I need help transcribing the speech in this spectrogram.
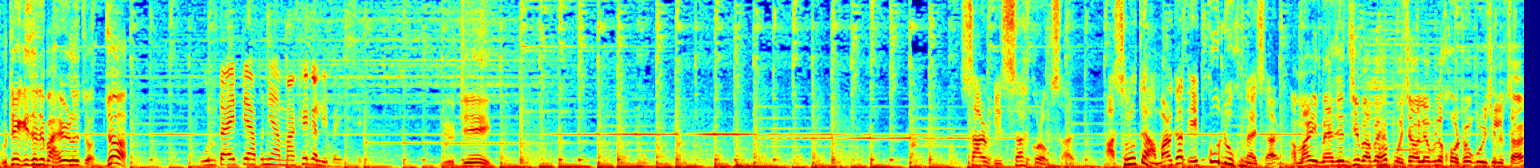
গোটেইকেইজনী বাহিৰলৈ যোৱা। যোৱা। উল্টা এতিয়া আপুনি আমাকহে গালি পাৰিছে। বিউটি ছাৰ বিশ্বাস কৰক ছাৰ আচলতে আমাৰ গাত একো দুখ নাই ছাৰ আমাৰ ইমাৰ্জেঞ্চিৰ বাবেহে পইচা উলিয়াবলৈ খৰ কৰিছিলোঁ ছাৰ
